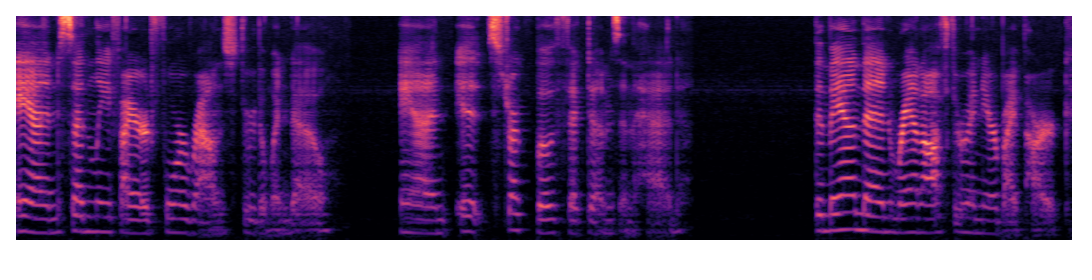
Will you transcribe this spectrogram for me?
and suddenly fired four rounds through the window. And it struck both victims in the head. The man then ran off through a nearby park.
